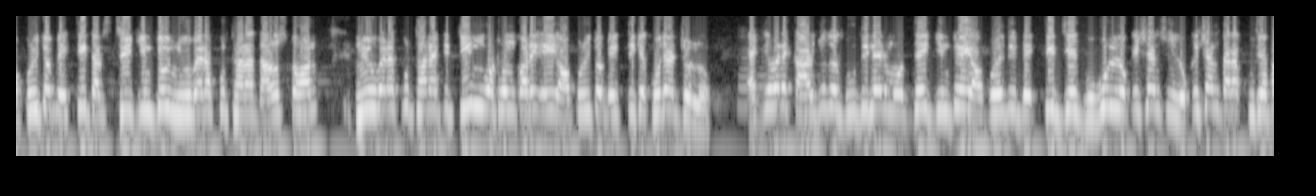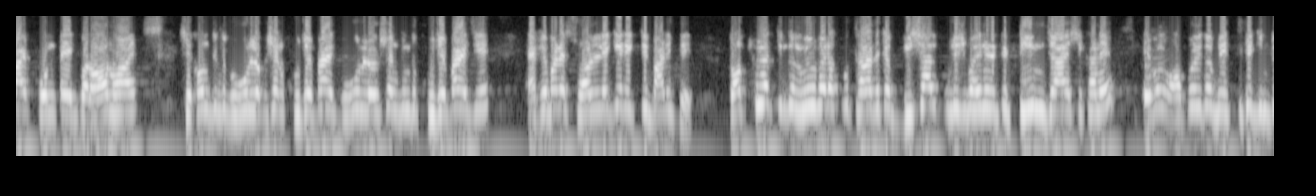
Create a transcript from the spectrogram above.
অপহৃত ব্যক্তি তার স্ত্রী কিন্তু নিউ ব্যারাকপুর থানার দ্বারস্থ হন। নিউ ব্যারাকপুর থানা একটি টিম গঠন করে এই অপহৃত ব্যক্তিকে খোঁজার জন্য। একেবারে কার্যত দুদিনের মধ্যেই কিন্তু এই অপহৃত ব্যক্তির যে গুগল লোকেশন সেই লোকেশন তারা খুঁজে পায়। ফোনটা একবার অন হয়। সেখন কিন্তু গুগল লোকেশন খুঁজে পায়। গুগল লোকেশন কিন্তু খুঁজে পায় যে একেবারে সল্টলেকের একটি বাড়িতে। তৎক্ষণাৎ কিন্তু নিউ ব্যারাকপুর থানা থেকে বিশাল পুলিশ বাহিনীর একটি টিম যায় সেখানে এবং অপহৃত ব্যক্তিকে কিন্তু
